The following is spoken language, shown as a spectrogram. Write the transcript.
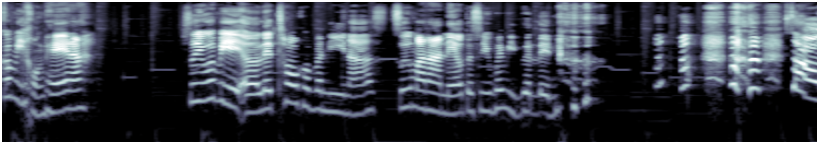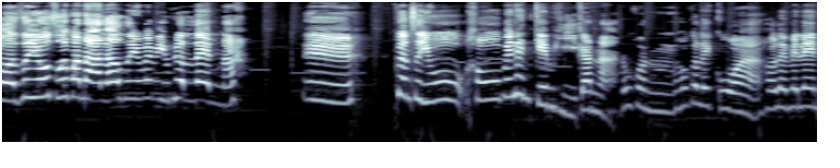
ก็มีของแท้นะซียูก็มีเอ่อเลตโตคอมพานีนะ ซื้อมานานแล้วแต่ซียูไม่มีเพื่อนเล่น เศร้าอะซียูซื้อมานานแล้วซียูไม่มีเพื่อนเล่นนะเออเพื่อนซียูเขาไม่เล่นเกมผีกันอะทุกคนเขาก็เลยกลัวเขาเลยไม่เล่น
